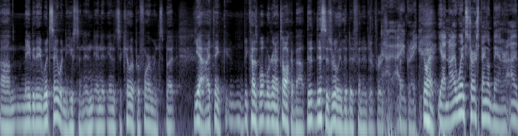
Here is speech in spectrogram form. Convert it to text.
um, maybe they would say Whitney Houston, and, and, and it's a killer performance. But yeah, I think because what we're going to talk about, th- this is really the definitive version. I agree. Go ahead. Yeah, no, I went Star Spangled Banner. I,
